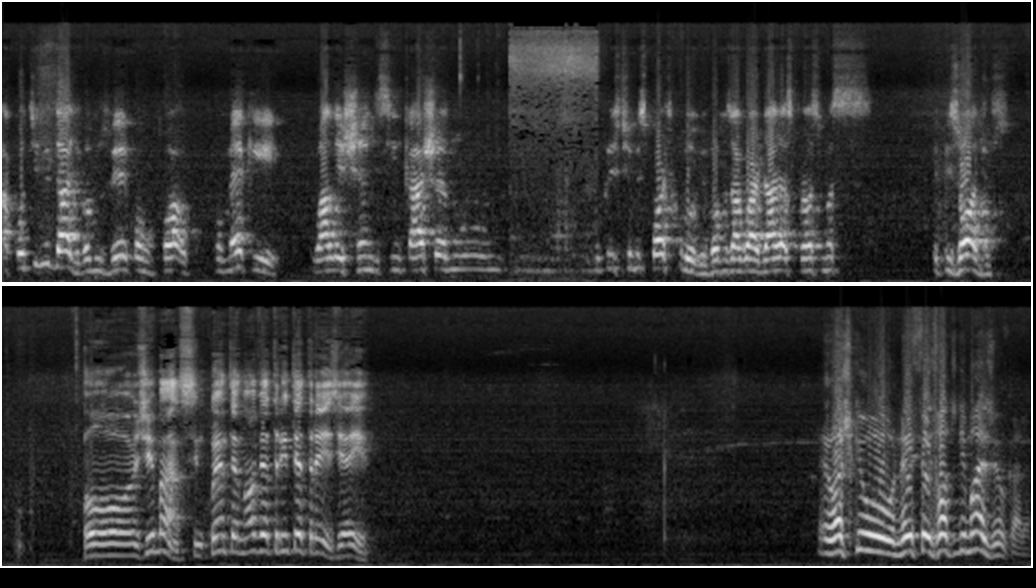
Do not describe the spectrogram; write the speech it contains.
a continuidade, vamos ver como, como é que o Alexandre se encaixa no, no Cristiano Esporte Clube. Vamos aguardar as próximas episódios. Ô, Giba, 59 a 33, e aí? Eu acho que o Ney fez voto demais, viu, cara?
